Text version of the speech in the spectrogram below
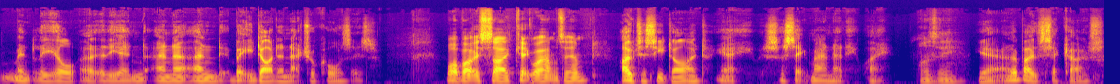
mentally ill at the end, and uh, and but he died of natural causes. What about his sidekick? What happened to him? Otis, he died. Yeah, he was a sick man anyway. Was he? Yeah, they're both sickos.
